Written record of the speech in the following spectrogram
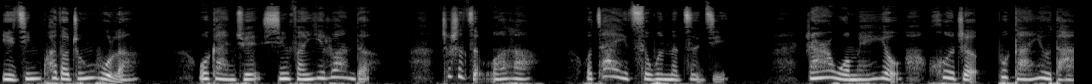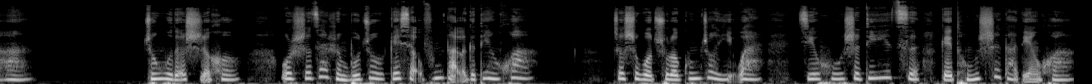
已经快到中午了，我感觉心烦意乱的，这是怎么了？我再一次问了自己，然而我没有或者不敢有答案。中午的时候，我实在忍不住给小峰打了个电话。这是我除了工作以外，几乎是第一次给同事打电话。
